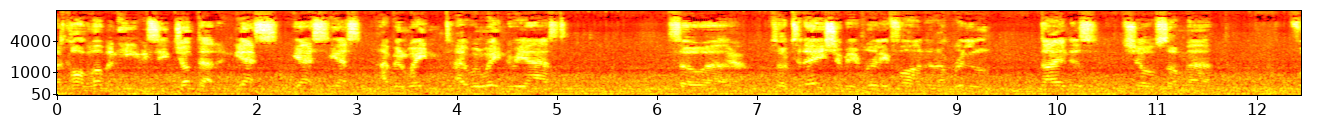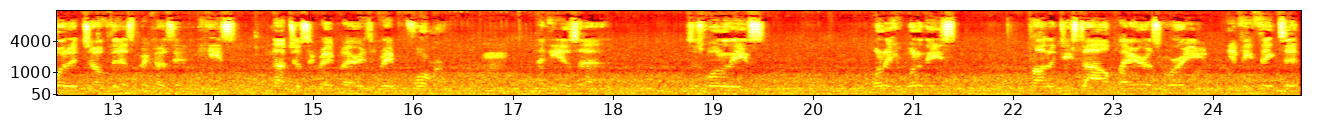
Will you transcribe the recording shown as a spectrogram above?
I called him up, and he he jumped at it. Yes, yes, yes. I've been waiting. I've been waiting to be asked. So uh, yeah. so today should be really fun, and I'm really dying to show some uh, footage of this because he's not just a great player; he's a great performer, mm. and he is uh, just one of these one of one of these prodigy style players where he, if he thinks it,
